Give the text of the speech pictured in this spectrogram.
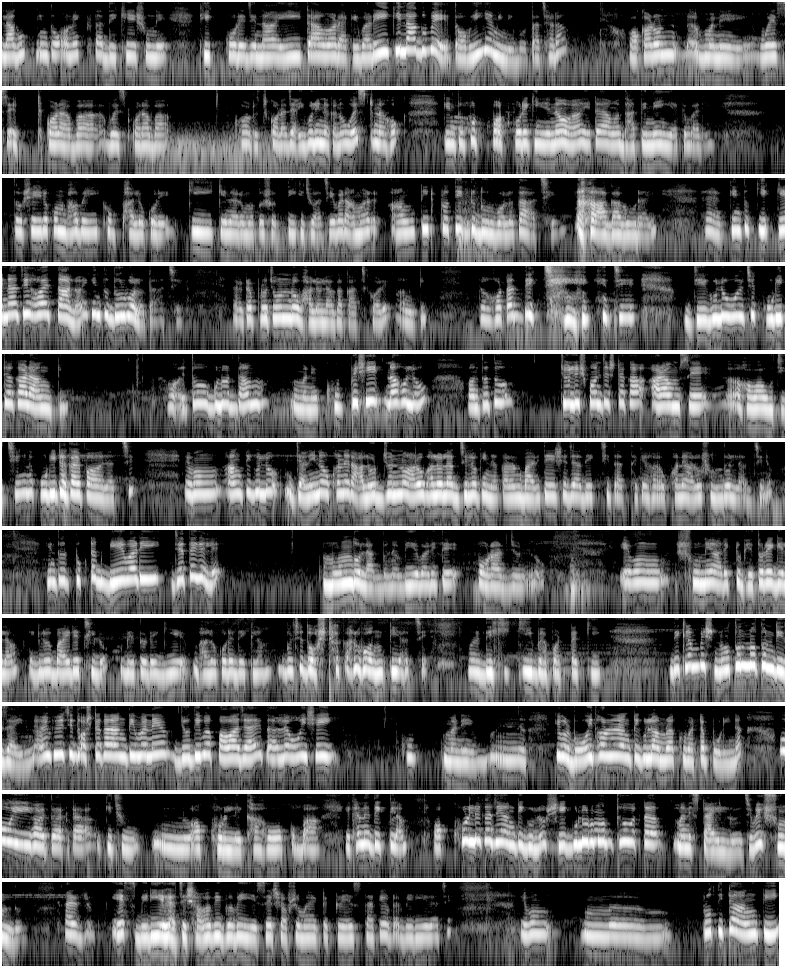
লাগুক, কিন্তু অনেকটা দেখে শুনে ঠিক করে যে, না, এইটা আমার একেবারেই কি লাগবে? তবেই আমি নেব। তাছাড়া অকারণ মানে ওয়েস্ট করা বা ওয়েস্ট করা বা খরচ করা যাই বলি না কেন ওয়েস্ট না হোক, কিন্তু পুটপট করে কিনে নেওয়া, এটা আমার ধাতে নেই একেবারেই। তো সেই রকমভাবেই খুব ভালো করে কি কেনার মতো সত্যিই কিছু আছে। এবার আমার আংটির প্রতি একটু দুর্বলতা আছে, আগাগোড়াই। হ্যাঁ কিন্তু কি কেনা যে হয় তা নয়, কিন্তু দুর্বলতা আছে। একটা প্রচণ্ড ভালো লাগা কাজ করে আংটি। তো হঠাৎ দেখছি যে যেগুলো বলছে কুড়ি টাকার আংটি, হয়তো ওগুলোর দাম মানে খুব বেশি না হলেও অন্তত চল্লিশ পঞ্চাশ টাকা আরামসে হওয়া উচিত। সেখানে কুড়ি টাকায় পাওয়া যাচ্ছে। এবং আংটিগুলো জানি না ওখানের আলোর জন্য আরও ভালো লাগছিল কি না কারণ বাড়িতে এসে যা দেখছি তার থেকে হয় ওখানে আরও সুন্দর লাগছিল। কিন্তু টুকটাক বিয়েবাড়ি যেতে গেলে মন্দ লাগবে না বিয়েবাড়িতে পড়ার জন্য। এবং শুনে আরেকটু ভেতরে গেলাম, এগুলো বাইরে ছিল। ভেতরে গিয়ে ভালো করে দেখলাম, বলছে দশ টাকারও আংটি আছে। মানে দেখি কি ব্যাপারটা কি। দেখলাম বেশ নতুন নতুন ডিজাইন। আমি ভেবেছি দশ টাকার আংটি মানে যদি বা পাওয়া যায় তাহলে ওই সেই খুব মানে কী বলব, ওই ধরনের আংটিগুলো আমরা খুব একটা পরি না। ওই হয়তো একটা কিছু অক্ষর লেখা হোক বা এখানে দেখলাম অক্ষর লেখা যে আংটিগুলো সেগুলোর মধ্যেও একটা মানে স্টাইল রয়েছে, বেশ সুন্দর। আর এস বেরিয়ে গেছে, স্বাভাবিকভাবেই এসের সবসময় একটা ক্রেজ থাকে, ওটা বেরিয়ে গেছে। এবং প্রতিটা আংটি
